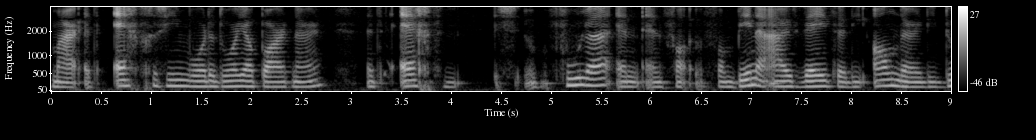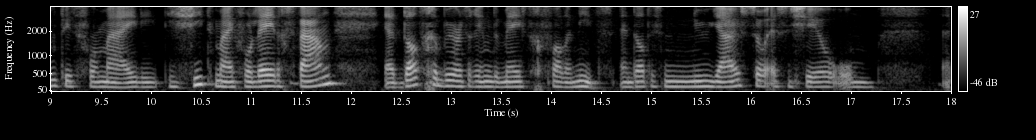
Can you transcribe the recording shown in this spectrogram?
Maar het echt gezien worden door jouw partner, het echt voelen en, en van, van binnenuit weten, die ander die doet dit voor mij, die, die ziet mij volledig staan. Ja, dat gebeurt er in de meeste gevallen niet. En dat is nu juist zo essentieel om uh,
